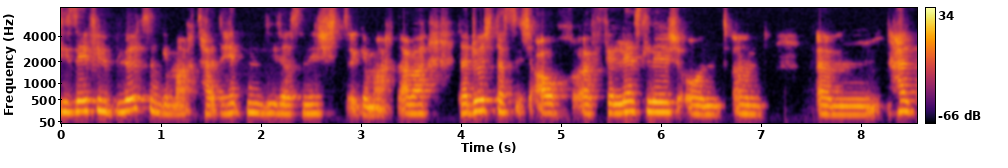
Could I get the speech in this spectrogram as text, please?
die sehr viel Blödsinn gemacht hat, hätten die das nicht gemacht. Aber dadurch, dass ich auch äh, verlässlich und, und ähm, halt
